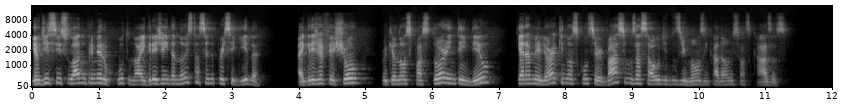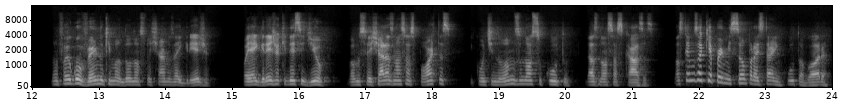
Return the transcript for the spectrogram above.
Eu disse isso lá no primeiro culto, a igreja ainda não está sendo perseguida. A igreja fechou porque o nosso pastor entendeu que era melhor que nós conservássemos a saúde dos irmãos em cada um em suas casas. Não foi o governo que mandou nós fecharmos a igreja. Foi a igreja que decidiu. Vamos fechar as nossas portas e continuamos o nosso culto das nossas casas. Nós temos aqui a permissão para estar em culto agora.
